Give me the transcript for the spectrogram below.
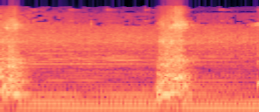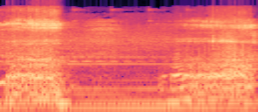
Oh!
